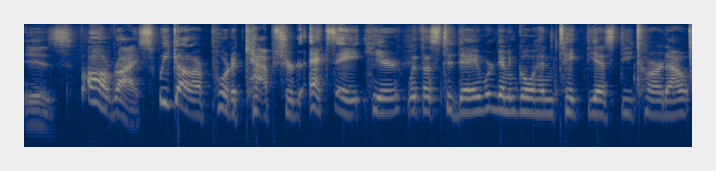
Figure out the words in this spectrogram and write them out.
is. Alright, so we got our Porta Capture X8 here with us today. We're gonna go ahead and take the SD card out,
